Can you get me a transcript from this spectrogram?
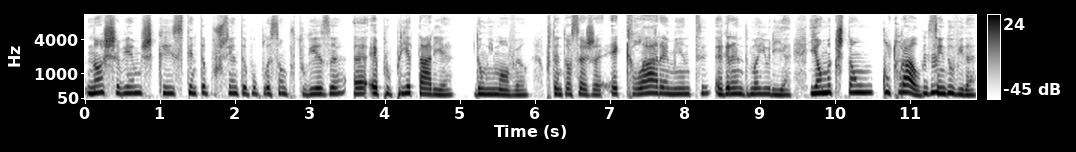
nós sabemos que 70% da população portuguesa uh, é proprietária de um imóvel. Portanto, ou seja, é claramente a grande maioria. E é uma questão cultural, uhum. sem dúvida.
